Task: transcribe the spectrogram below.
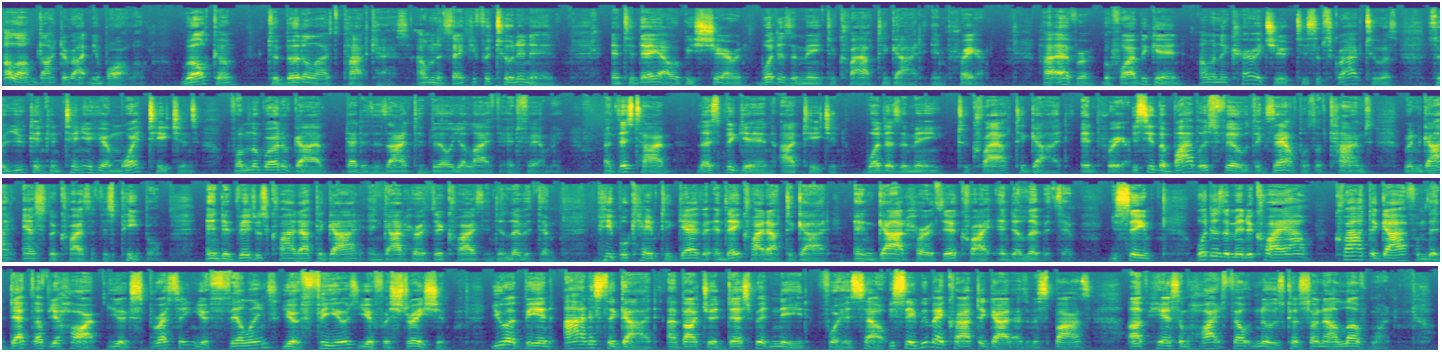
Hello, I'm Dr. Rodney Barlow. Welcome to Building Life Podcast. I want to thank you for tuning in. And today I will be sharing what does it mean to cry out to God in prayer. However, before I begin, I want to encourage you to subscribe to us so you can continue to hear more teachings from the Word of God that is designed to build your life and family. At this time, let's begin our teaching. What does it mean to cry out to God in prayer? You see, the Bible is filled with examples of times when God answered the cries of his people. Individuals cried out to God, and God heard their cries and delivered them. People came together and they cried out to God, and God heard their cry and delivered them. You see, what does it mean to cry out? Cry out to God from the depth of your heart. You're expressing your feelings, your fears, your frustration. You are being honest to God about your desperate need for His help. You see, we may cry out to God as a response of hearing some heartfelt news concerning our loved one.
